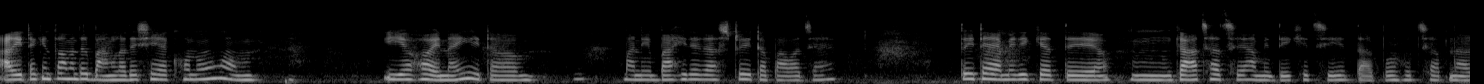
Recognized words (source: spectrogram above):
আর এটা কিন্তু আমাদের বাংলাদেশে এখনও ইয়ে হয় নাই। এটা মানে বাহিরের রাষ্ট্রে এটা পাওয়া যায়। তো এটা আমেরিকাতে গাছ আছে, আমি দেখেছি। তারপর হচ্ছে আপনার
